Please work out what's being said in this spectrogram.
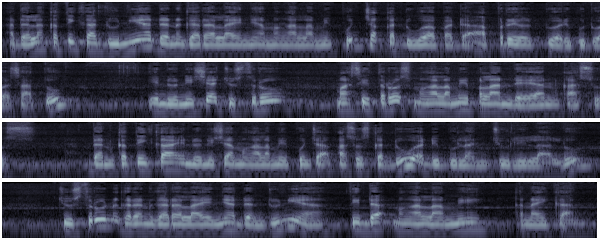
adalah ketika dunia dan negara lainnya mengalami puncak kedua pada April 2021, Indonesia justru masih terus mengalami pelandaian kasus. Dan ketika Indonesia mengalami puncak kasus kedua di bulan Juli lalu, justru negara-negara lainnya dan dunia tidak mengalami kenaikan.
